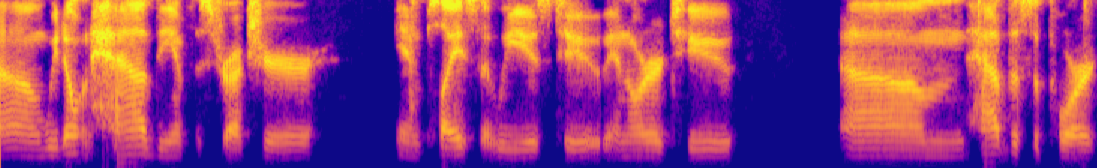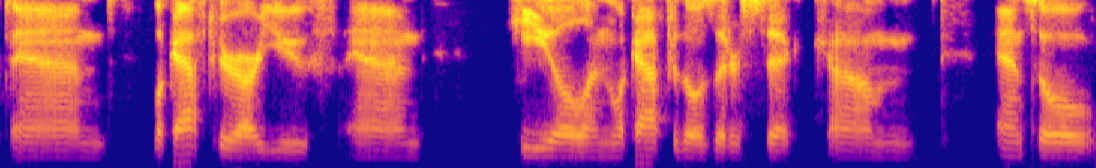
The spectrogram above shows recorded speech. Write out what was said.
um, we don't have the infrastructure in place that we used to in order to um, have the support and look after our youth and heal and look after those that are sick. Um, and so,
